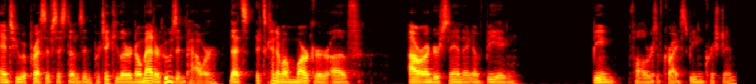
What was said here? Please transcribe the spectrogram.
and to oppressive systems in particular, no matter who's in power, that's it's kind of a marker of our understanding of being being followers of Christ, being Christian.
